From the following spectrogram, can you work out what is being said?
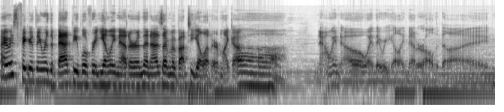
I always figured they were the bad people for yelling at her. And then as i'm about to yell at her i'm like ah oh, now i know why they were yelling at her all the time.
